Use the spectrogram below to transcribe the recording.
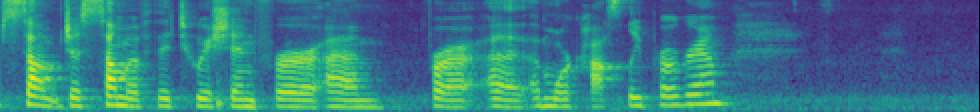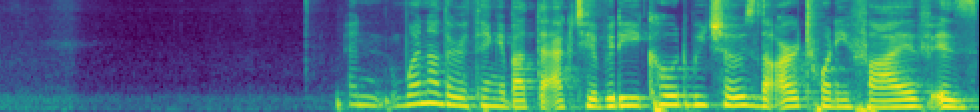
some, just some of the tuition for, um, for a, a more costly program. And one other thing about the activity code we chose, the R25, is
